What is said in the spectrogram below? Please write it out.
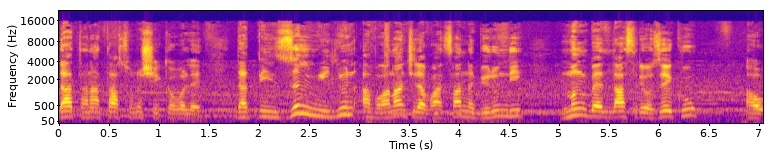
دا تنا تاسو نشي کولای دا 15 میلیون افغانان چې د افغانستان نه بیرون دي موږ به لاس ریوځې کو او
